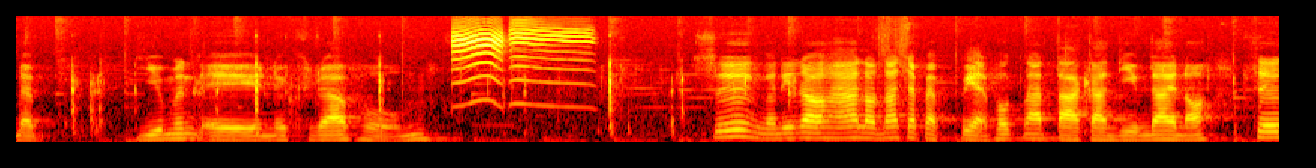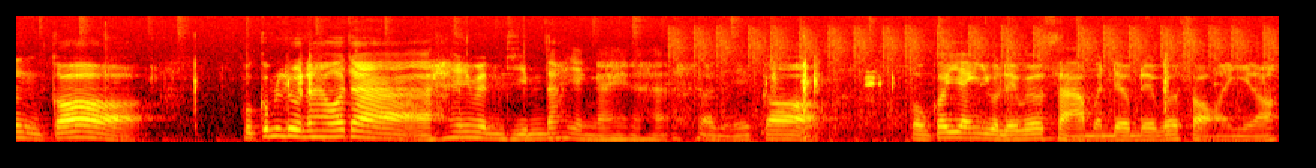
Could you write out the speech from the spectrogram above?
แบบยิ้มนั่นเองนะครับผม ซึ่งอันนี้เราฮะเราน่าจะแบบเปลี่ยนพวกหน้าตาการยิ้มได้เนาะซึ่งก็ผมก็ไม่รู้นะฮะว่าจะให้มันยิ้มได้ยังไงนะฮะอันนี้ก็ผมก็ยังอยู่เลเวล3เหมือนเดิมเลเวล2อย่างนี้เนาะ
